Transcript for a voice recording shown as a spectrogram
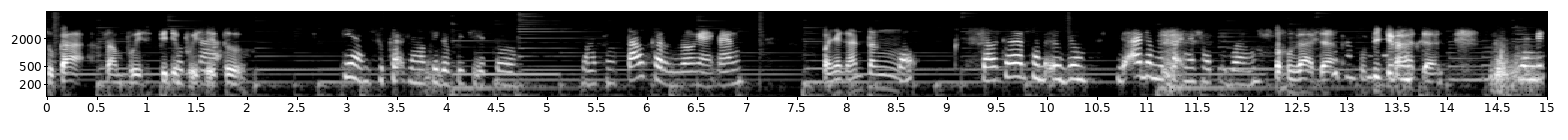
suka sama puisi, video Suka. puisi itu. iya suka sama video puisi itu langsung stalker dong ya kan Banyak ganteng. stalker sampai ujung nggak ada mukanya satu bang Oh, nggak ada. Pikir ada. yang di,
